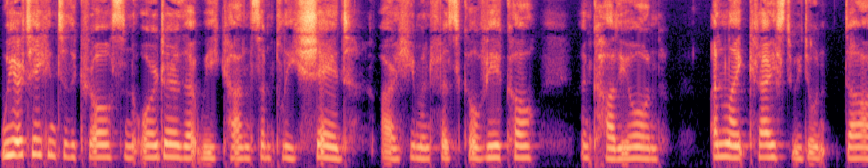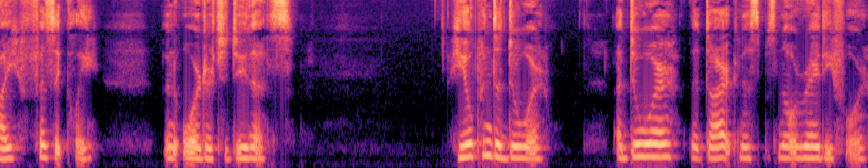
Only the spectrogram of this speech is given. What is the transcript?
We are taken to the cross in order that we can simply shed our human physical vehicle and carry on. Unlike Christ, we don't die physically in order to do this. He opened a door, a door that darkness was not ready for.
